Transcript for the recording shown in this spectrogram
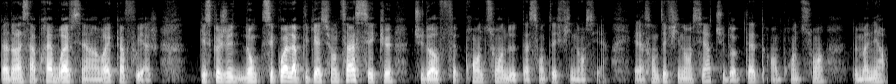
d'adresse après. Bref, c'est un vrai cafouillage. Qu'est-ce que je donc c'est quoi l'application de ça? C'est que tu dois prendre soin de ta santé financière. Et la santé financière, tu dois peut-être en prendre soin de manière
